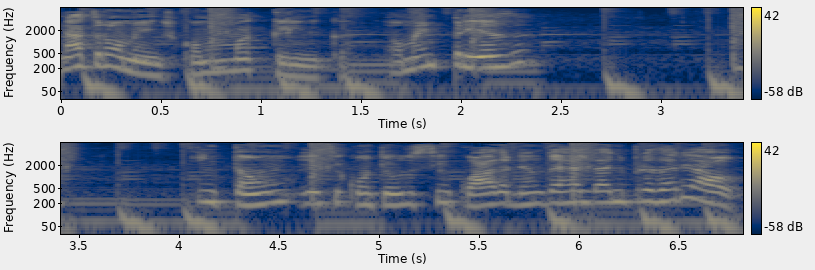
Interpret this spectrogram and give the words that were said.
Naturalmente, como uma clínica é uma empresa, então esse conteúdo se enquadra dentro da realidade empresarial.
